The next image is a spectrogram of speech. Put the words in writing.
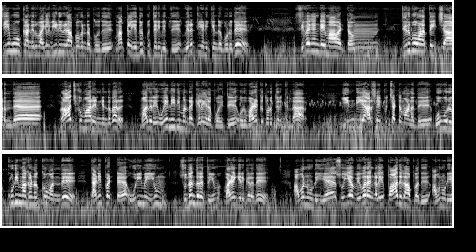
திமுக நிர்வாகிகள் வீடு வீடாக போகின்ற போது மக்கள் எதிர்ப்பு தெரிவித்து விரட்டி அடிக்கின்ற பொழுது சிவகங்கை மாவட்டம் திருபுவனத்தை சார்ந்த ராஜ்குமார் என்கின்றவர் மதுரை உயர்நீதிமன்ற கிளையில் போயிட்டு ஒரு வழக்கு தொடுத்திருக்கின்றார். இந்திய அரசமைப்பு சட்டமானது ஒவ்வொரு குடிமகனுக்கும் வந்து தனிப்பட்ட உரிமையும் சுதந்திரத்தையும் வழங்கியிருக்கிறது. அவனுடைய சுய விவரங்களை பாதுகாப்பது அவனுடைய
